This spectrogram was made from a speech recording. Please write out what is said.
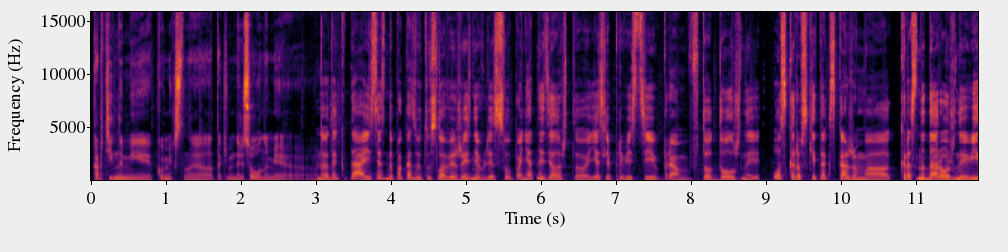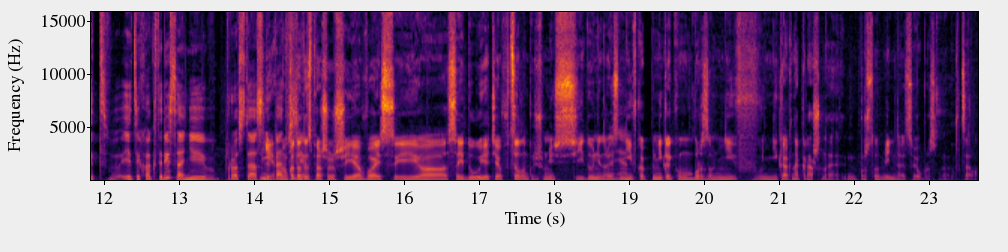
картинными, комиксно такими нарисованными. Ну, так да, естественно, показывают условия жизни в лесу. Понятное дело, что если привести прям в тот должный оскаровский, так скажем, э, краснодорожный вид этих актрис, они просто ослепят Нет, ну когда ты спрашиваешь и о Вайс, и о Сайду, я тебе в целом говорю, что мне Сайду не нравится ни в как, никаким образом, ни, в, ни как накрашенная. Просто мне не нравится ее образ в целом.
